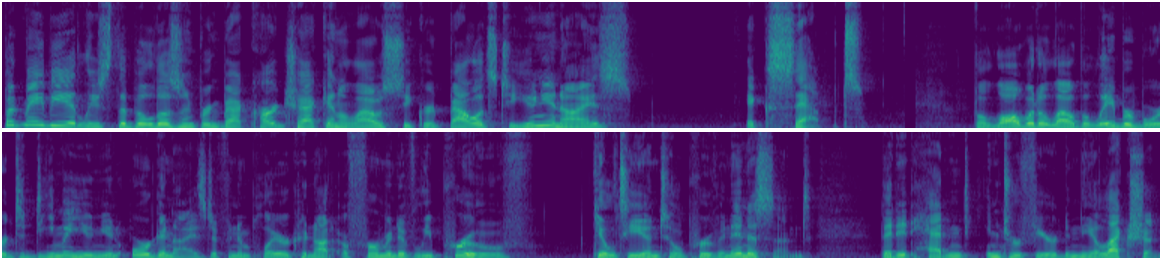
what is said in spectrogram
But maybe at least the bill doesn't bring back card check and allows secret ballots to unionize. Except, the law would allow the labor board to deem a union organized if an employer could not affirmatively prove, guilty until proven innocent, that it hadn't interfered in the election.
